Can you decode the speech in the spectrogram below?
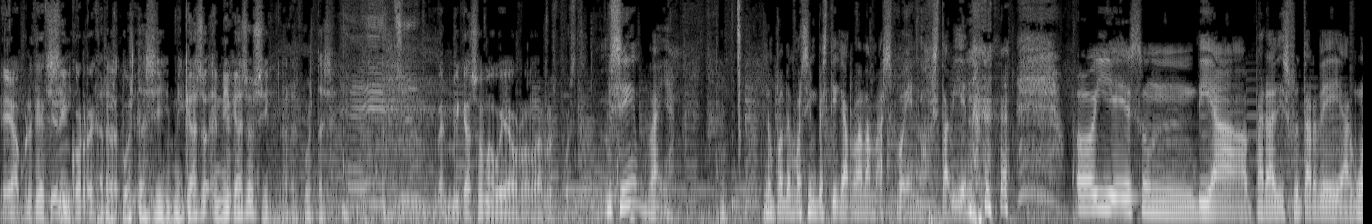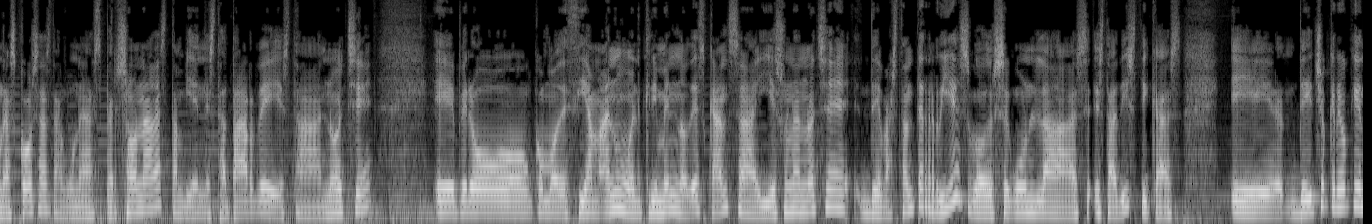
Eh, apreciación Sí, incorrecta. La respuesta sí. En mi caso, en mi caso sí, la respuesta sí. En mi caso me voy a ahorrar la respuesta. Sí, vaya. No podemos investigar nada más. Bueno, está bien. Hoy es un día para disfrutar de algunas cosas, de algunas personas, también esta tarde, esta noche. Eh, pero como decía Manu, el crimen no descansa y es una noche de bastante riesgo según las estadísticas. Eh, de hecho, creo que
